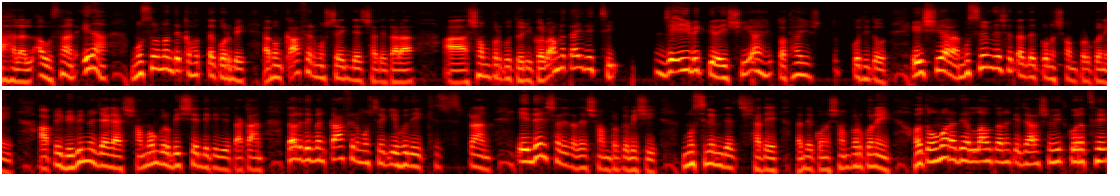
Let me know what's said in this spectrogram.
আহলাল আউসান এরা মুসলমানদেরকে হত্যা করবে এবং কাফের মুশরিকদের সাথে তারা সম্পর্ক তৈরি করবে। আমরা তাই দেখছি যে এই ব্যক্তিরা, এই শিয়া তথা কথিত এই শিয়ারা মুসলিমদের সাথে তাদের কোনো সম্পর্ক নেই। আপনি বিভিন্ন জায়গায় সমগ্র বিশ্বের দিকে যদি তাকান, তাহলে দেখবেন কাফের, মুশরিক, ইহুদি, খ্রিস্টান, এদের সাথে তাদের সম্পর্ক বেশি। মুসলিমদের সাথে তাদের কোনো সম্পর্ক নেই। হয়তো ওমর আদি আল্লাহ তালকে যারা শহীদ করেছে,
